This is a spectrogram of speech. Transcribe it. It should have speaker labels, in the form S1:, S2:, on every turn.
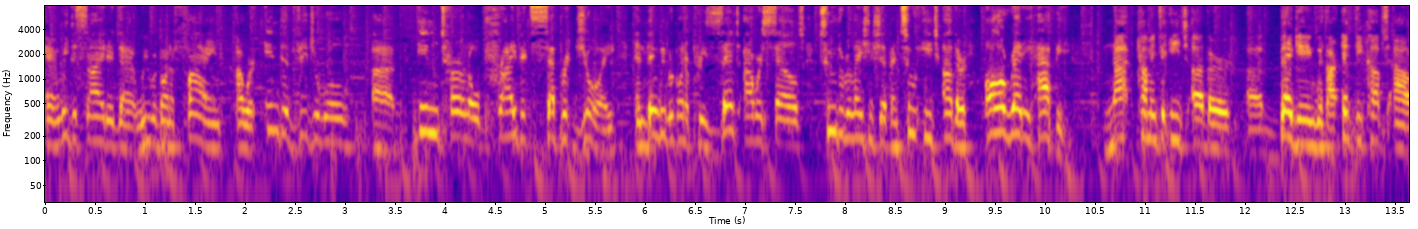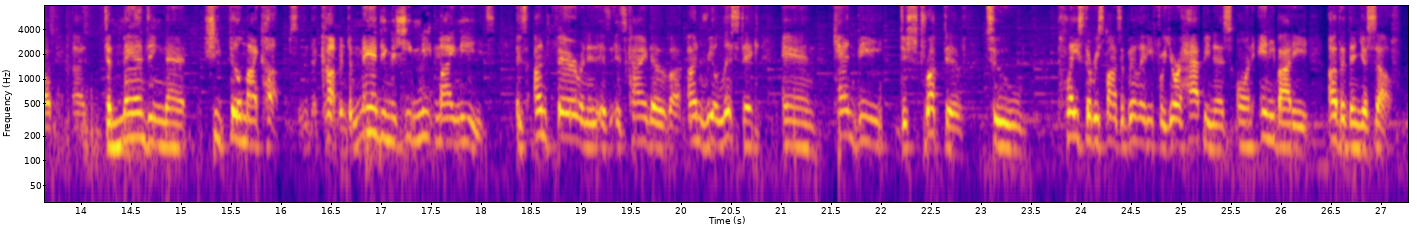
S1: and we decided that we were going to find our individual, uh, internal, private, separate joy, and then we were going to present ourselves to the relationship and to each other already happy, not coming to each other uh, begging with our empty cups out, uh, demanding that she fill my cups, the cup, and demanding that she meet my needs. It's unfair and it's, it's kind of uh, unrealistic and can be destructive to place the responsibility for your happiness on anybody other than yourself.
